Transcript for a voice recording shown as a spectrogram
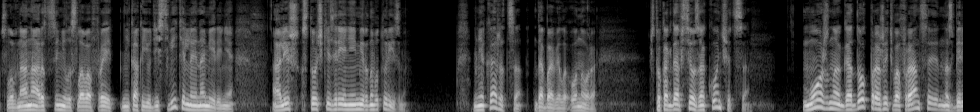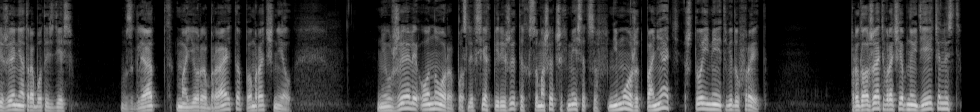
Словно она расценила слова Фрейд не как ее действительное намерение, а лишь с точки зрения мирного туризма. «Мне кажется», — добавила Онора, — что когда все закончится, можно годок прожить во Франции на сбережение от работы здесь. Взгляд майора Брайта помрачнел. Неужели Онора после всех пережитых сумасшедших месяцев не может понять, что имеет в виду Фрейд? Продолжать врачебную деятельность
